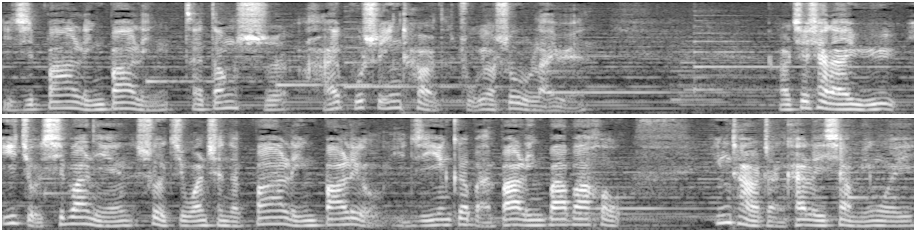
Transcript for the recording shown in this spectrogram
以及八零八零在当时还不是英特尔的主要收入来源，而接下来于一九七八年设计完成的八零八六以及阉割版八零八八后，英特尔展开了一项名为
